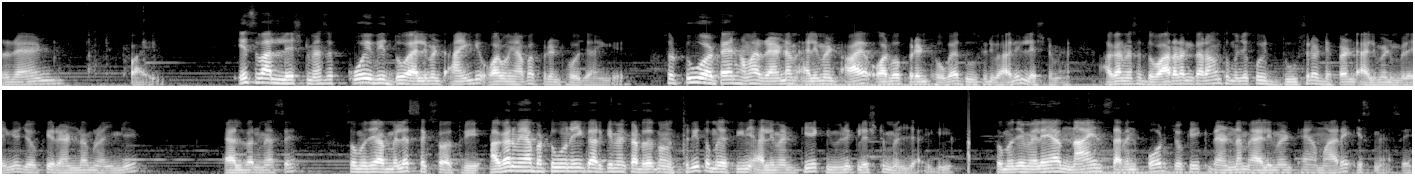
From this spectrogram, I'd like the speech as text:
रैंड फाइव इस वाले लिस्ट में से कोई भी दो एलिमेंट आएँगे, और वो यहाँ पर प्रिंट हो जाएँगे। सो टू और टेन हमारा रैंडम एलिमेंट आए, और वो प्रिंट हो गया दूसरी वाली लिस्ट में। अगर मैं दोबारा रन कराऊँ तो मुझे कोई दूसरे डिफरेंट एलिमेंट मिलेंगे, जो कि रैंडम रहेंगे एल में से। सो मुझे अब मिले सिक्स और थ्री अगर मैं यहाँ पर टू नहीं करके मैं कर देता हूँ थ्री तो मुझे तीन एलिमेंट की एक यूनिक लिस्ट मिल जाएगी। तो मुझे मिले अब नाइन सेवन फोर जो कि एक रैंडम एलिमेंट है हमारे इसमें से।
